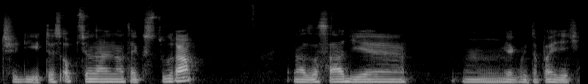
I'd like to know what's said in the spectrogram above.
czyli to jest opcjonalna tekstura na zasadzie, mm, jakby to powiedzieć,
